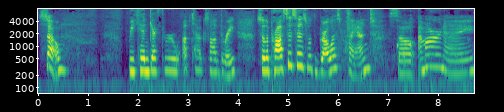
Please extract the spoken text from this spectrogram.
So we can get through up to exon 3. So the processes will grow as planned. So mRNA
